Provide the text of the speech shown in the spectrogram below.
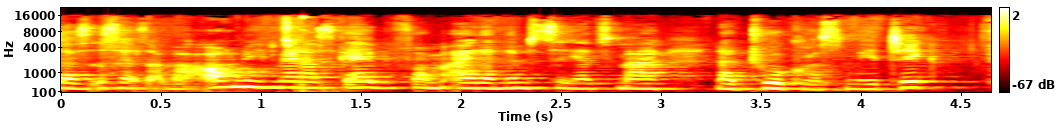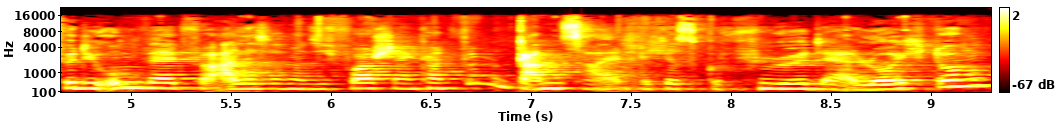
das ist jetzt aber auch nicht mehr das Gelbe vom Ei, dann nimmst du jetzt mal Naturkosmetik für die Umwelt, für alles, was man sich vorstellen kann, für ein ganzheitliches Gefühl der Erleuchtung.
